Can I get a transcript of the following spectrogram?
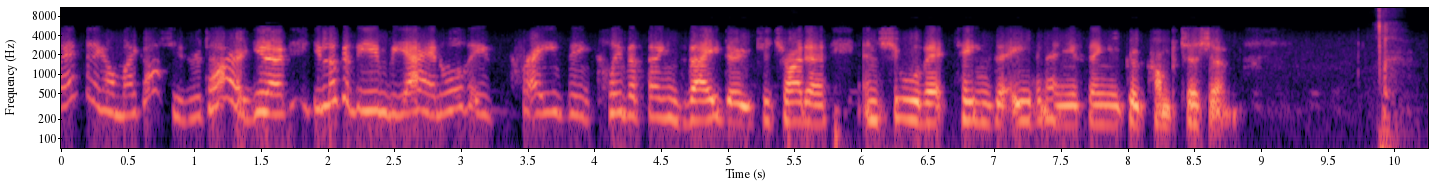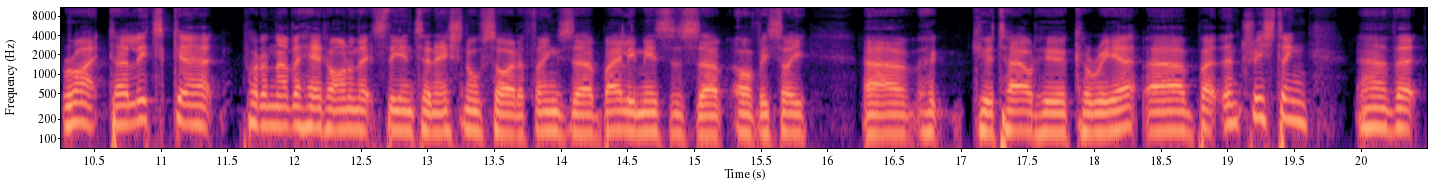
Anthony. Oh my gosh, he's retired. You know, you look at the NBA and all these crazy, clever things they do to try to ensure that teams are even and you're seeing a good competition. Right, uh, let's uh, put another hat on, and that's the international side of things. Uh, Bailey Mes has uh, obviously uh, curtailed her career, uh, but interesting that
